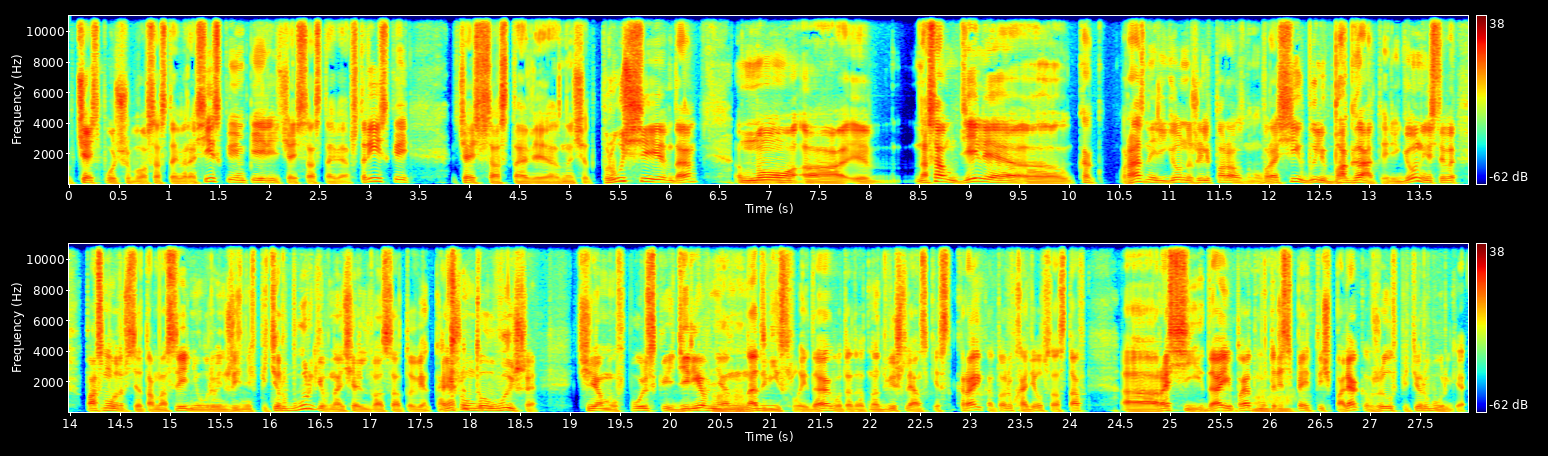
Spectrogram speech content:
э, часть Польши была в составе Российской империи, часть в составе Австрийской, часть в составе, значит, Пруссии, да, но а, э, на самом деле, э, как разные регионы жили по-разному. В России были богатые регионы. Если вы посмотрите там на средний уровень жизни в Петербурге в начале 20 века, конечно, он был выше, чем в польской деревне Ага. над Вислой, да, вот этот надвишлянский край, который входил в состав а, России, да, и поэтому Ага. 35 тысяч поляков жило в Петербурге.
